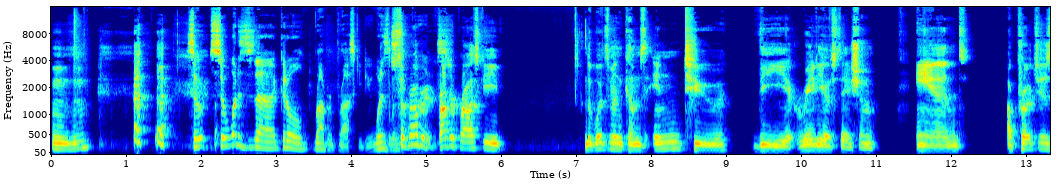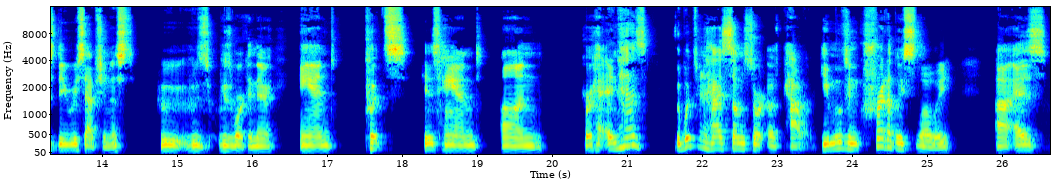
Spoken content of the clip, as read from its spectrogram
hmm So, so what does uh, good old Robert Broski do? What is Lincoln so Robert? Robert Broski, the woodsman, comes into the radio station and approaches the receptionist who who's who's working there and puts his hand on her head and has the woodsman has some sort of power. He moves incredibly slowly, uh, as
